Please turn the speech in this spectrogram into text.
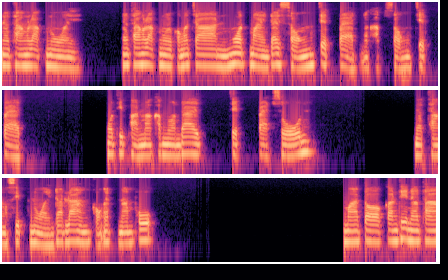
แนวทางหลักหน่วย แนวทางหลักหน่วยของอาจารย์งวดใหม่ได้สองเจ็ดแปดนะครับสองเจ็ดแปดงวดที่ผ่านมาคำนวณได้ เจ็ดแปดศูนย์แนวทางสิบหน่วยด้านล่างของแอดน้ำพุมาต่อกันที่แนวทาง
